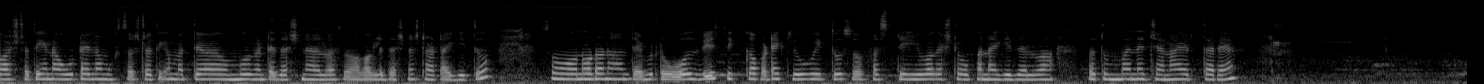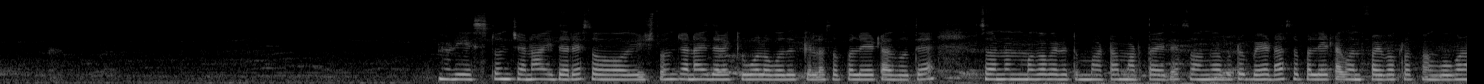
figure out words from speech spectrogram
ಅಷ್ಟೊತ್ತಿಗೆ ನಾವು ಊಟ ಎಲ್ಲ ಮುಗಿಸೋಷ್ಟೊತ್ತಿಗೆ ಮತ್ತೆ ಮೂರು ಗಂಟೆ ದರ್ಶನ ಅಲ್ವಾ? ಸೊ ಆವಾಗಲೇ ದರ್ಶನ ಸ್ಟಾರ್ಟ್ ಆಗಿತ್ತು. ಸೊ ನೋಡೋಣ ಅಂತ ಹೇಳ್ಬಿಟ್ಟು ಹೋದ್ವಿ. ಸಿಕ್ಕಾಪಟ್ಟೆ ಕ್ಯೂ ಇತ್ತು. ಸೊ ಫಸ್ಟ್ ಇವಾಗಷ್ಟು ಓಪನ್ ಆಗಿದೆ ಅಲ್ವಾ? ಸೊ ತುಂಬಾ ಜನ ನೋಡಿ, ಎಷ್ಟೊಂದು ಜನ ಇದ್ದಾರೆ ಸೊ ಇಷ್ಟೊಂದು ಜನ ಇದ್ದಾರೆ ಕ್ಯೂವಲ್ಲಿ ಹೋಗೋದಕ್ಕೆಲ್ಲ ಸ್ವಲ್ಪ ಲೇಟ್ ಆಗುತ್ತೆ. ಸೊ ನನ್ನ ಮಗ ಬೇರೆ ತುಂಬ ಹಠ ಮಾಡ್ತಾ ಇದೆ. ಸೊ ಹಂಗಾಗ್ಬಿಟ್ಟು ಬೇಡ, ಸ್ವಲ್ಪ ಲೇಟಾಗಿ ಒಂದು ಫೈವ್ ಓ ಕ್ಲಾಕ್ ಹಂಗೆ ಹೋಗೋಣ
